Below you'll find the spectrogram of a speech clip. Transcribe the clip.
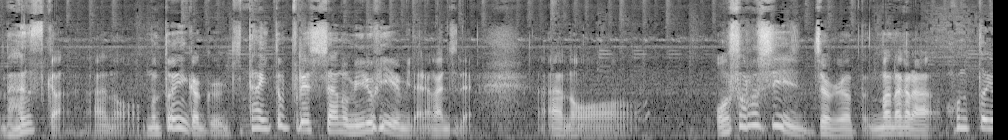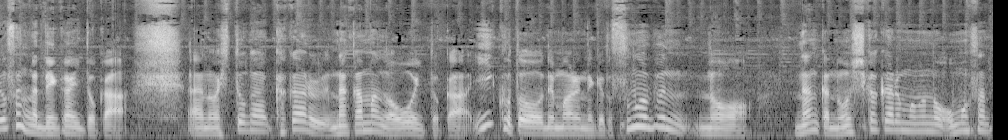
なんすか？あのもうとにかく期待とプレッシャーのミルフィーユみたいな感じで。あの恐ろしい状況だった。まあだから本当予算がでかいとかあの人が関わる仲間が多いとかいいことでもあるんだけどその分のなんかのしかかるものの重さって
